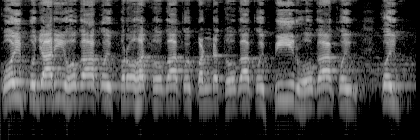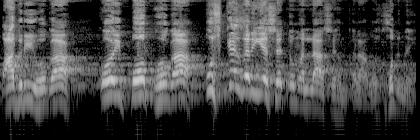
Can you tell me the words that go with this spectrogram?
کوئی پجاری ہوگا، کوئی پروہت ہوگا، کوئی پنڈت ہوگا، کوئی پیر ہوگا، کوئی کوئی پادری ہوگا، کوئی پوپ ہوگا، اس کے ذریعے سے تم اللہ سے ہم کلام ہو، خود نہیں۔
